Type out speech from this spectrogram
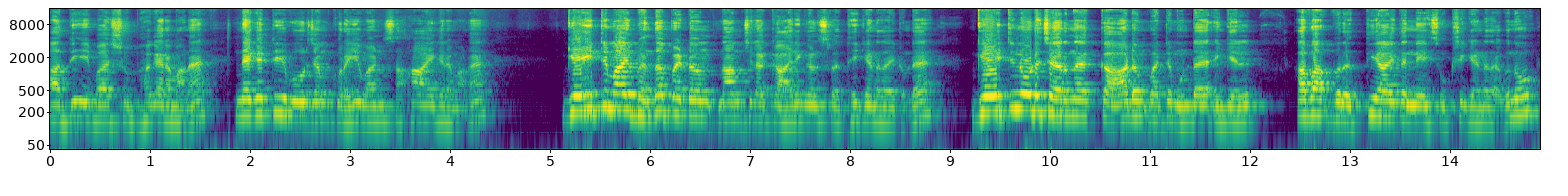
അതീവ ശുഭകരമാണ്. നെഗറ്റീവ് ഊർജം കുറയുവാൻ സഹായകരമാണ്. ഗേറ്റുമായി ബന്ധപ്പെട്ടും നാം ചില കാര്യങ്ങൾ ശ്രദ്ധിക്കേണ്ടതായിട്ടുണ്ട്. ഗേറ്റിനോട് ചേർന്ന് കാടും മറ്റുമുണ്ട് എങ്കിൽ അവ വൃത്തിയായി തന്നെ സൂക്ഷിക്കേണ്ടതാകുന്നു.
